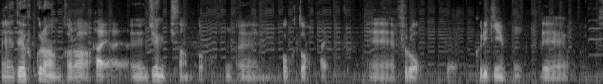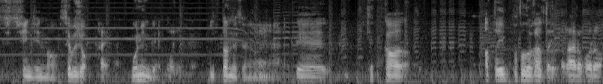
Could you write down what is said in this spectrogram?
えーデフクランから、はいはいはい。えー、純喜さんと、うん。えー僕と、はい。えーフロフロー。クリキン、うん。で新人のセブジョ。はいはい。5人で5人で行ったんですよね、で結果あと一歩届かず。なるほど。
